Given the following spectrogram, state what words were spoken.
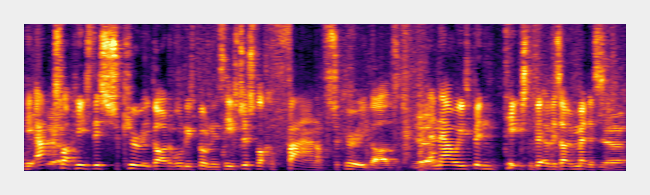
He acts Yeah. like he's this security guard of all these buildings. He's just like a fan of security guards. Yeah. And now he's been teached a bit of his own medicine.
